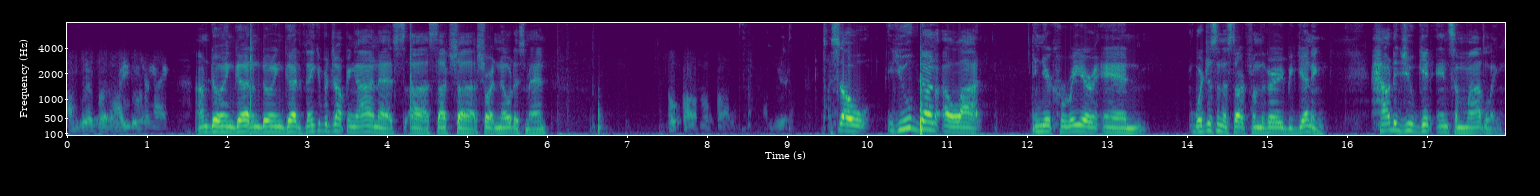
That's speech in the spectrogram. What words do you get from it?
I'm good, brother. How you doing tonight? I'm doing good. I'm doing good. Thank you for jumping on at uh, such uh, short notice, man. No problem. No problem. I'm here. So you've done a lot in your career, and we're just going to start from the very beginning. How did you get into modeling?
